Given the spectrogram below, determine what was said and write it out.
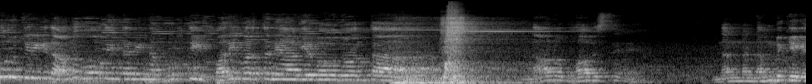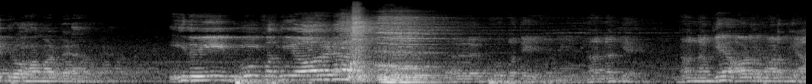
ಊರು ತಿರುಗಿದ ಅನುಭವದಿಂದ ನಿನ್ನ ಬುದ್ಧಿ ಪರಿವರ್ತನೆ ಆಗಿರಬಹುದು ಅಂತ ನಾನು ಭಾವಿಸ್ತೇನೆ. ನನ್ನ ನಂಬಿಕೆಗೆ ದ್ರೋಹ ಮಾಡಬೇಡ. ಇದು ಈ ಭೂಪತಿಯ ಆರ್ಡರ್ ಏ, ಭೂಪತಿ ನನಗೆ ಆರ್ಡರ್ ಮಾಡ್ತೀಯಾ?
